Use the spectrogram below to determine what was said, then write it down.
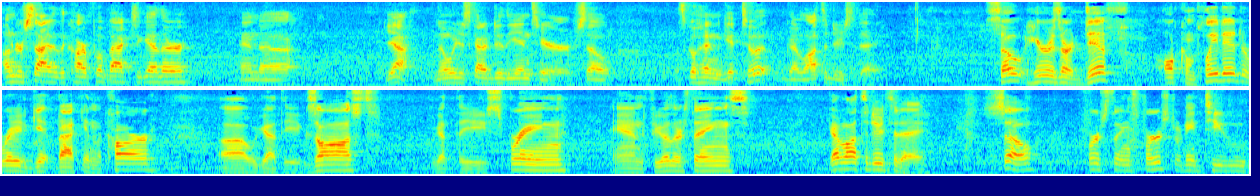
underside of the car put back together, and uh, yeah, then we just gotta do the interior. So let's go ahead and get to it. We've got a lot to do today. So here is our diff, all completed, ready to get back in the car. Uh, we got the exhaust, we got the spring, and a few other things. Got a lot to do today. So, first things first, we need to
